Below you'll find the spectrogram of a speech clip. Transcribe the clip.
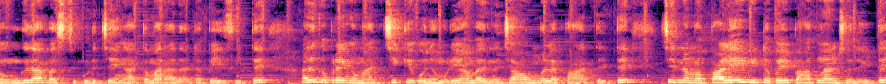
நொங்கு தான் ஃபஸ்ட்டு குடித்தேன் எங்கள் அத்தம்மா ராதாட்ட பேசிட்டு அதுக்கப்புறம் எங்கள் மச்சிக்கு கொஞ்சம் முடியாமல் இருந்துச்சு. அவங்கள பார்த்துட்டு சரி நம்ம பழைய வீட்டை போய் பார்க்கலான்னு சொல்லிட்டு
